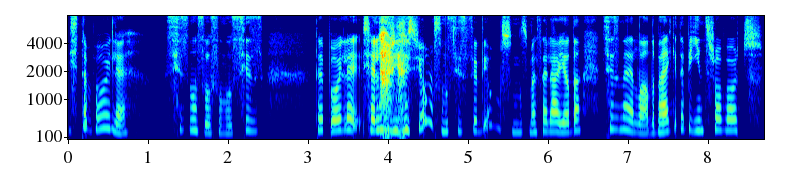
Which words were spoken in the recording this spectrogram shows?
İşte böyle. Siz nasılsınız? Siz de böyle şeyler yaşıyor musunuz? Hissediyor musunuz mesela ya da siz ne alanda? Belki de bir introvert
